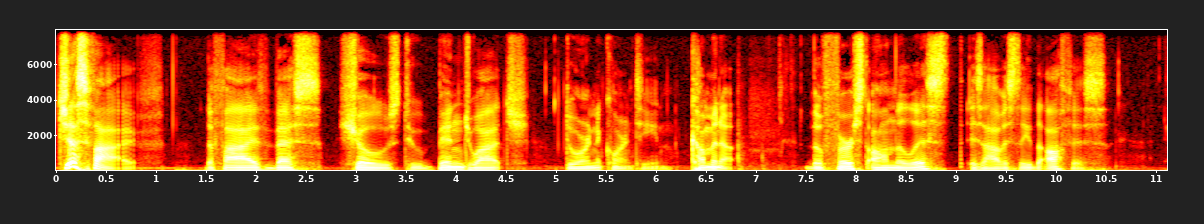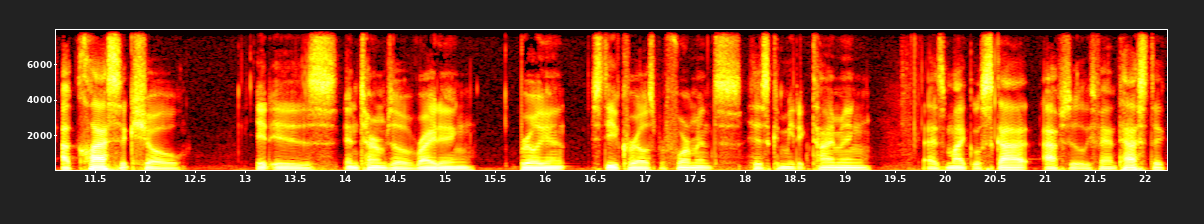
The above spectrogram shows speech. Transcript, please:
Just five. The five best shows to binge watch during the quarantine. Coming up. The first on the list is obviously The Office, a classic show it is, in terms of writing, brilliant. Steve Carell's performance, his comedic timing as Michael Scott, absolutely fantastic.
